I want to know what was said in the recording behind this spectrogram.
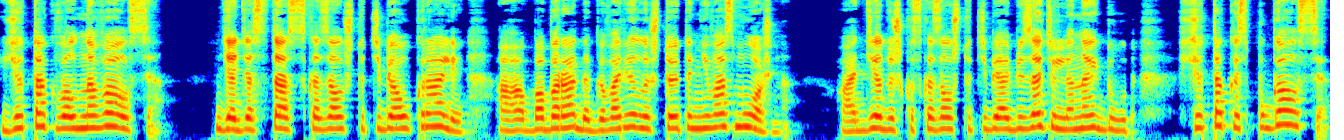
я так волновался! Дядя Стас сказал, что тебя украли, а баба Рада говорила, что это невозможно. А дедушка сказал, что тебя обязательно найдут. Я так испугался!»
